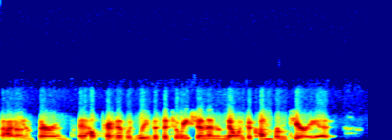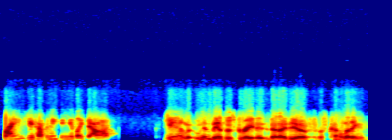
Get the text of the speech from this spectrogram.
that yeah. answer, and it helps kind of like read the situation and knowing to come from curious. Bryan, do you have anything you'd like to add? Yeah, Lynn's answer is great. That idea of, of kind of letting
